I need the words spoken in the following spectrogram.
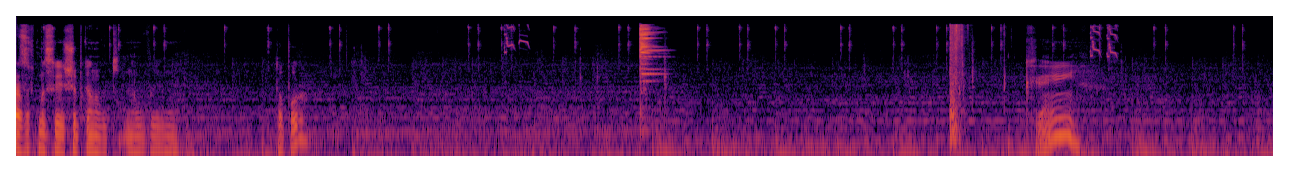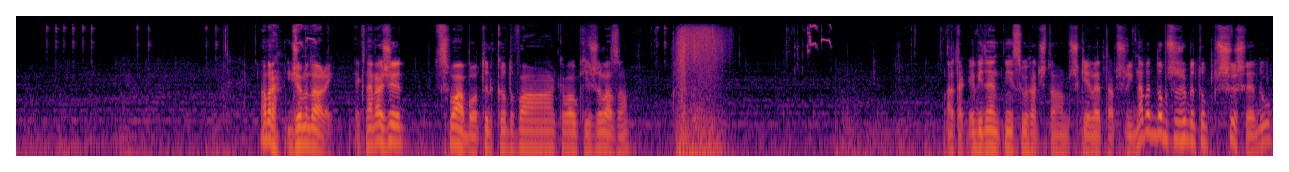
Dobra, zróbmy sobie szybko nowy, nowy topór. Okej. Dobra, idziemy dalej. Jak na razie słabo, tylko dwa kawałki żelaza. Ale tak, ewidentnie słychać tam szkieleta, czyli nawet dobrze, żeby tu przyszedł.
